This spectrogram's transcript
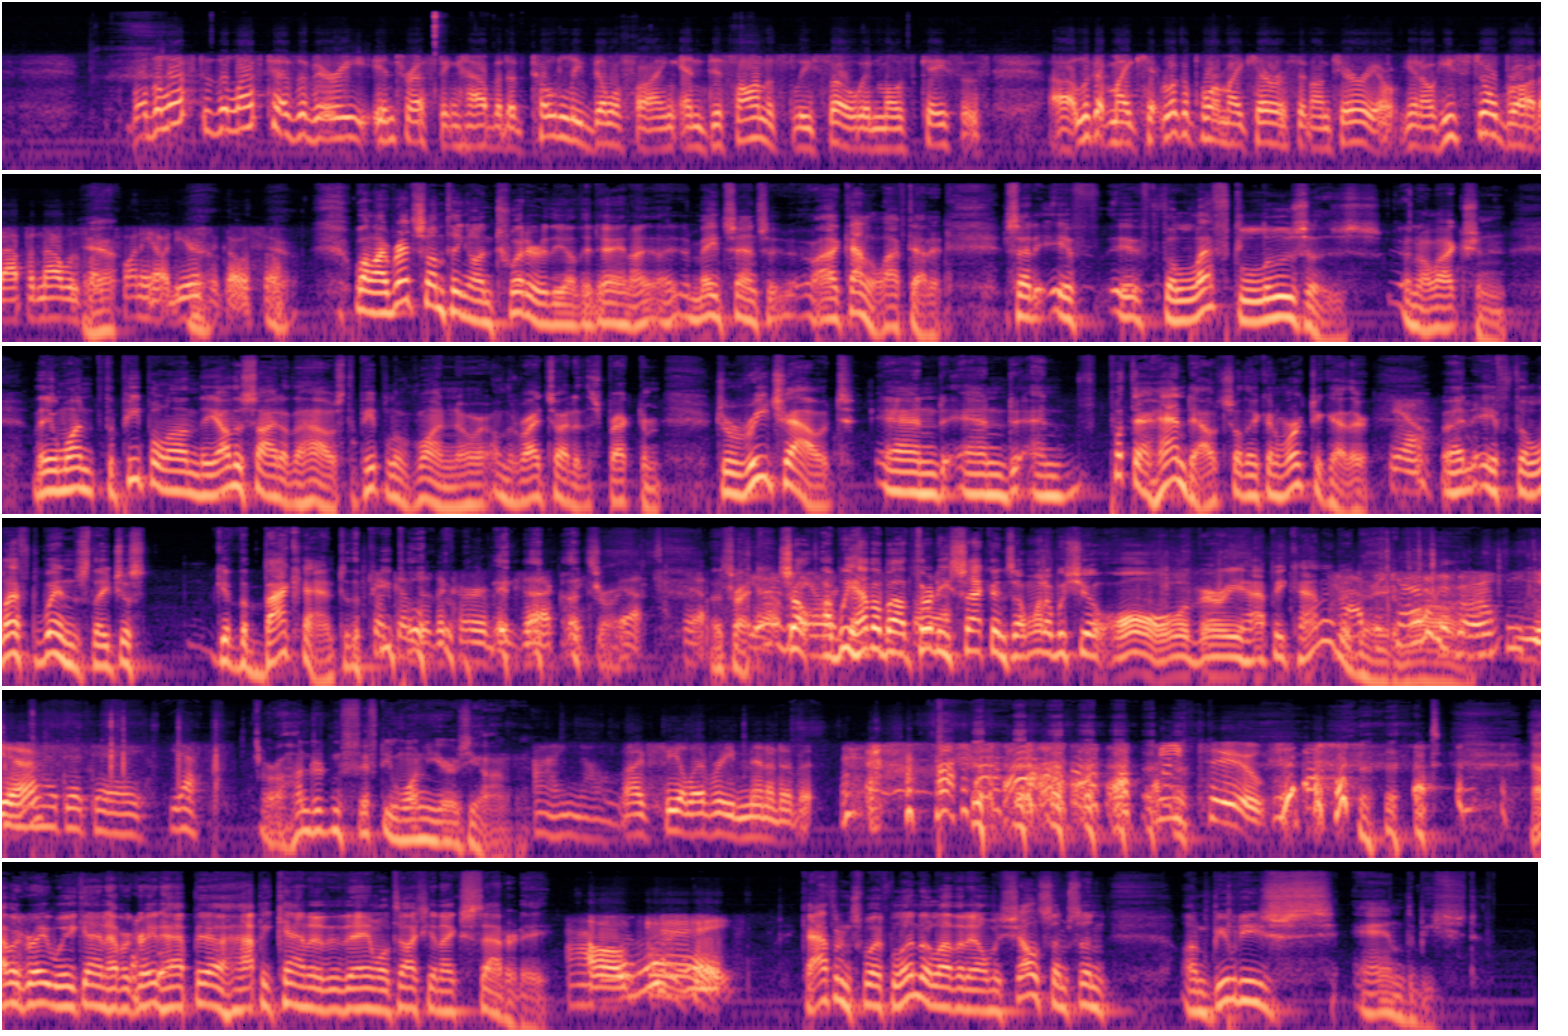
Well, the left the left has a very interesting habit of totally vilifying and dishonestly so in most cases. Uh, look at Mike. Look at poor Mike Harris in Ontario. You know, he's still brought up, and that was Yeah. like twenty odd years ago. So Well, I read something on Twitter the other day, and I, I- it made sense. I kind of laughed at it. It said if if the left loses an election, they want the people on the other side of the house, the people who've won, or on the right side of the spectrum, to reach out and and and put their hand out so they can work together. Yeah. And if the left wins, they just give the backhand to the Kick 'em people. to the curb, exactly. That's right. Yeah, yeah. That's right. Yeah. So uh, we have about thirty seconds. I want to wish you all a very happy Canada Happy Day Canada tomorrow. Day. Happy Yes. Canada Day. Yes, Or 151 years young. I know. I feel every minute of it. Me too. Have a great weekend. Have a great happy uh, happy Canada Day, and we'll talk to you next Saturday. Okay. Catherine Swift, Linda Leatherdale, Michelle Simson on Beauties and the Beast.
